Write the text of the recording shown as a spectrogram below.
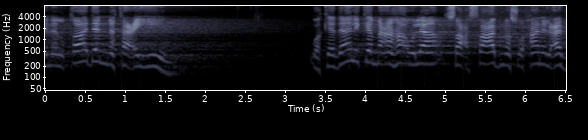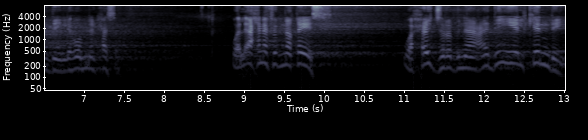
من القادة النقعيين. وكذلك مع هؤلاء صعصع بن صوحان العبدي اللي هو من الحسن والأحنف بن قيس وحجر بن عدي الكندي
